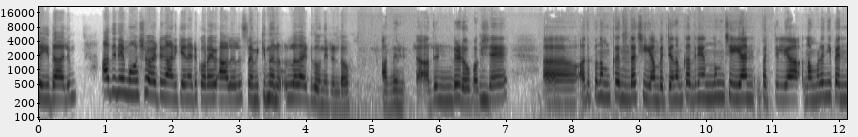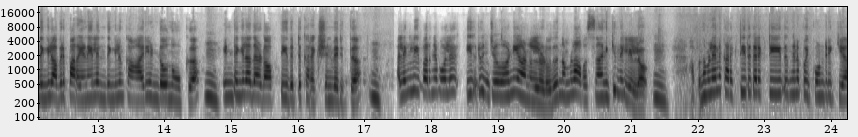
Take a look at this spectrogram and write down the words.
ചെയ്താലും അതിനെ മോശമായിട്ട് കാണിക്കാനായിട്ട് കുറെ ആളുകൾ ശ്രമിക്കുന്നുള്ളതായിട്ട് തോന്നിയിട്ടുണ്ടോ? അത് അതുണ്ടോ പക്ഷേ അതിപ്പോൾ അതിപ്പോ നമുക്ക് എന്താ ചെയ്യാൻ പറ്റുക? നമുക്ക് അതിനെ ഒന്നും ചെയ്യാൻ പറ്റില്ല. നമ്മൾ ഇനിയിപ്പോ എന്തെങ്കിലും അവർ പറയണേൽ എന്തെങ്കിലും കാര്യം ഉണ്ടോ നോക്കുക. ഉണ്ടെങ്കിൽ അത് അഡോപ്റ്റ് ചെയ്തിട്ട് കറക്ഷൻ വരുത്തുക. അല്ലെങ്കിൽ ഈ പറഞ്ഞ പോലെ ഈ ഒരു ജേണി ആണല്ലോ ഇത് നമ്മൾ അവസാനിക്കുന്നില്ലല്ലോ. അപ്പൊ നമ്മളിങ്ങനെ കറക്റ്റ് ചെയ്ത് കറക്റ്റ് ചെയ്ത് ഇങ്ങനെ പോയിക്കൊണ്ടിരിക്കുക.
